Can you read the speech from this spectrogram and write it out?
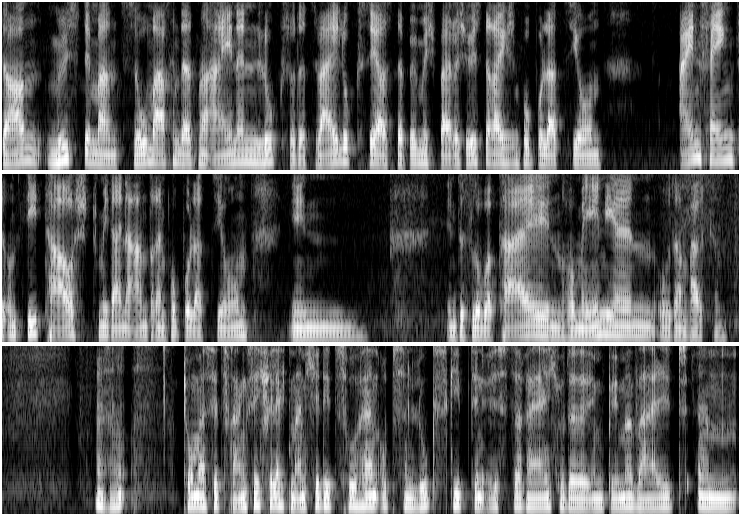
dann müsste man so machen, dass man einen Luchs oder zwei Luchse aus der böhmisch-bayerisch-österreichischen Population einfängt und die tauscht mit einer anderen Population in, in der Slowakei, in Rumänien oder am Balkan. Mhm. Thomas, jetzt fragen sich vielleicht manche, die zuhören, ob es einen Luchs gibt in Österreich oder im Böhmerwald, ähm,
